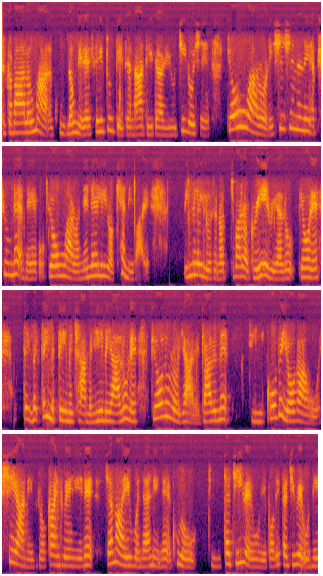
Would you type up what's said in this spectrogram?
တကဘာလုံးမှာအခုလုံးနေတဲ့ဆေးတုတေသနာ data တွေကိုကြည့်လို့ရှိရင်ပြောဦးကတော့လေရှင်းရှင်းလင်းလင်းအဖြူနဲ့အမဲပေါ့ပြောဦးကတော့နည်းနည်းလေးတော့ခက်နေပါတယ်အင်္ဂလိပ်လို့ဆိုတော့ကျမတို့ gray area လို့ပြောတယ်တိတ်တိတ်မသေးမချာမရေမရာလို့လည်းပြောလို့တော့ရတယ်ဒါပေမဲ့ ဒီကိုဗစ်ရောဂါကိုအရှိရနေပြီးတော့ကင်တွယ်နေတဲ့ကျန်းမာရေးဝန်ထမ်းတွေနဲ့အခုလိုဒီတက်ကြီးရွယ်ဦးတွေပေါ့လေတက်ကြီးရွယ်ဦးနေ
